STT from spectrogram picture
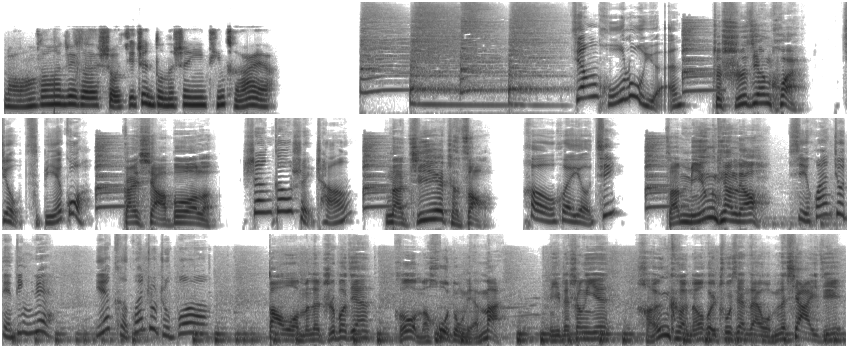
老王刚刚这个手机震动的声音挺可爱呀、江湖路远，这时间快，就此别过。该下播了，山高水长，那接着造，后会有期。咱明天聊。喜欢就点订阅，也可关注主播哦。到我们的直播间和我们互动连麦，你的声音很可能会出现在我们的下一集。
